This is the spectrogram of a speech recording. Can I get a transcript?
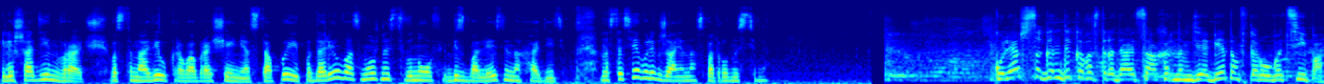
И лишь один врач восстановил кровообращение стопы и подарил возможность вновь безболезненно ходить. Анастасия Валикжанина с подробностями. Куляш Сагандыкова страдает сахарным диабетом второго типа.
